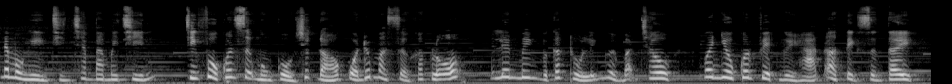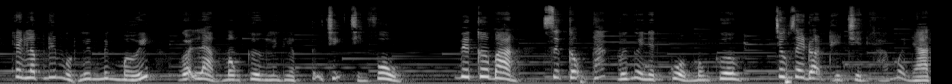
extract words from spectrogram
Năm 1939, chính phủ quân sự Mông Cổ trước đó của Đức Mặc Sở Khắc Lỗ liên minh với các thủ lĩnh người Mãn Châu và nhiều quân Việt người Hán ở tỉnh Sơn Tây thành lập nên một liên minh mới gọi là Mông Cương Liên hiệp tự trị chính phủ. Về cơ bản, sự cộng tác với người Nhật của Mông Cương trong giai đoạn thế chiến khá mờ nhạt.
